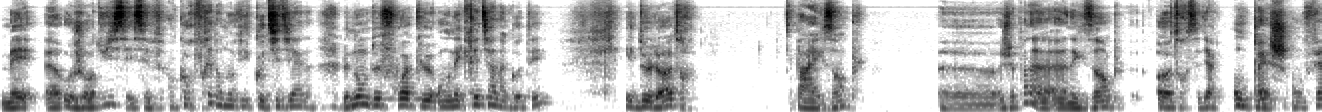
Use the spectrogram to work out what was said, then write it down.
mais euh, aujourd'hui, c'est encore frais dans nos vies quotidiennes. Le nombre de fois qu'on est chrétien d'un côté et de l'autre, par exemple, euh, je vais prendre un, exemple autre, c'est-à-dire on pêche, on fait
